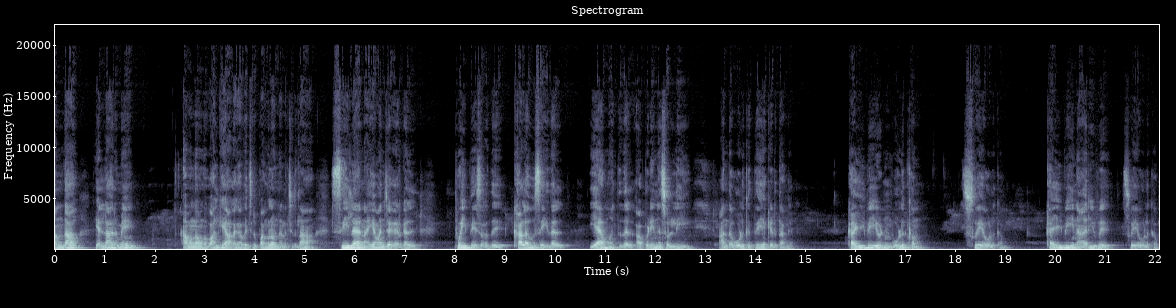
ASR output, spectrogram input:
வந்தால் எல்லாருமே அவங்க அவங்க வாழ்க்கையை அழகாக வச்சுருப்பாங்களோன்னு நினச்சிட்டு தான் சில நயவஞ்சகர்கள் பொய் பேசுறது களவு செய்தல் ஏமாத்துதல் அப்படின்னு சொல்லி அந்த ஒழுக்கத்தையே கெடுத்தாங்க. கல்வியின் ஒழுக்கம் சுய ஒழுக்கம். கல்வியின் அறிவு சுய ஒழுக்கம்.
